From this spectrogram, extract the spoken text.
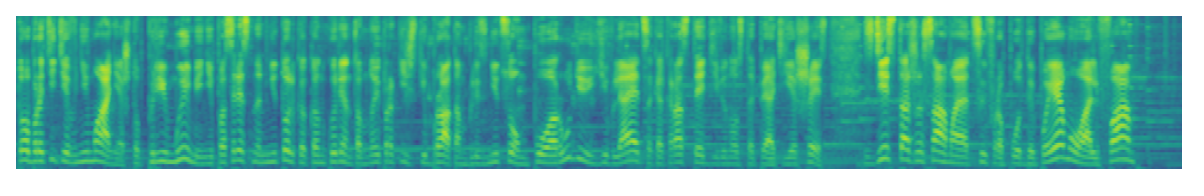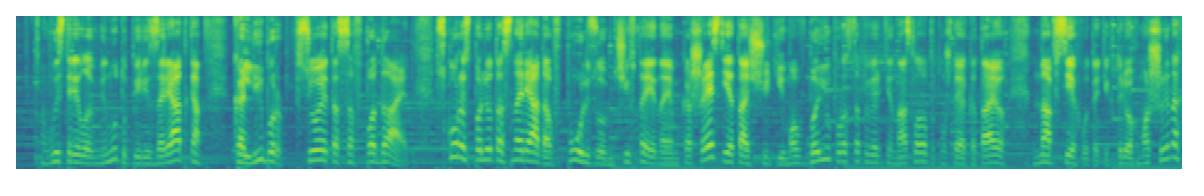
то обратите внимание, что прямыми непосредственно не только конкурентом, но и практически братом-близнецом по орудию является как раз T95E6. Здесь та же самая цифра по DPM у, альфа, Выстрелы в минуту, перезарядка, калибр, все это совпадает. Скорость полета снаряда в пользу Чифтейна МК-6, и это ощутимо в бою, просто поверьте на слово, потому что я катаю на всех вот этих трех машинах.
